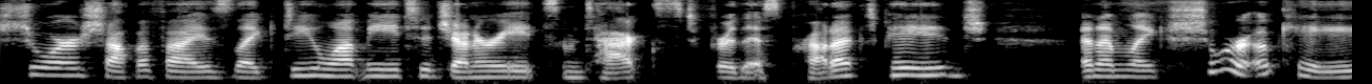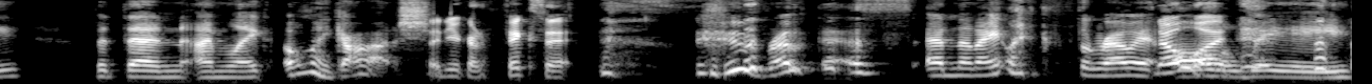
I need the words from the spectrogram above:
sure shopify is like do you want me to generate some text for this product page and i'm like sure okay but then i'm like oh my gosh then you're gonna fix it who wrote this? And then I like throw it No all one. away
